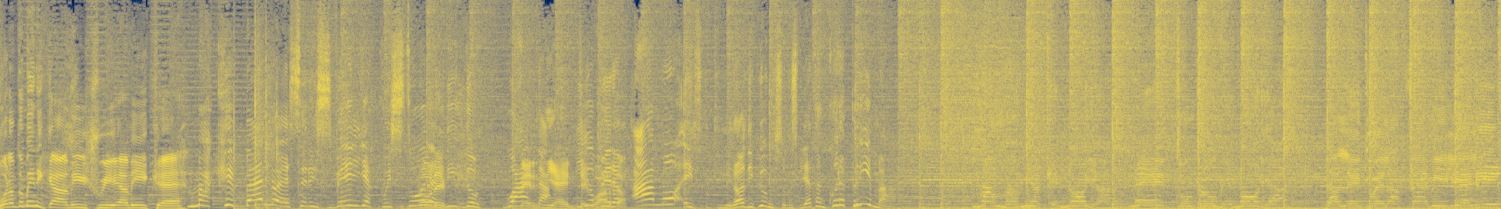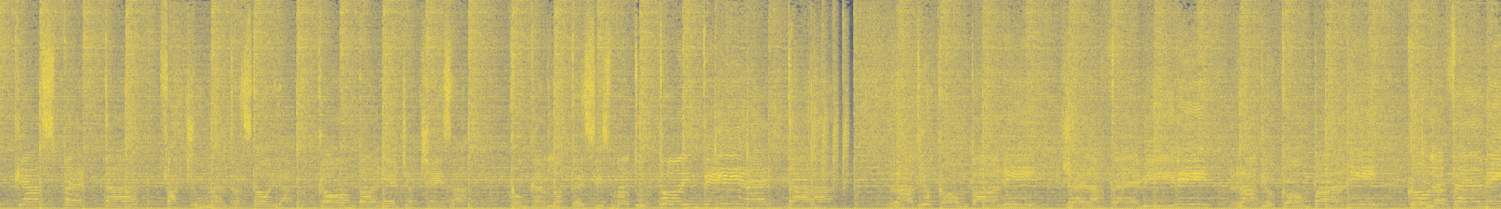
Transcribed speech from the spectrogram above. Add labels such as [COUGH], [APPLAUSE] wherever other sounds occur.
Buona domenica amici e amiche. Ma che bello essere svegli a quest'ora Non è di do- Guarda, per niente, io guarda. per amo e ti dirò di più, mi sono svegliata ancora prima. Mamma mia che noia, metto un promemoria Dalle due la famiglia è lì che aspetta Faccio un'altra storia, compagnia è già accesa Con Carlotta e Sisma tutto in diretta Radio Company, c'è la family Radio Company, con la family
